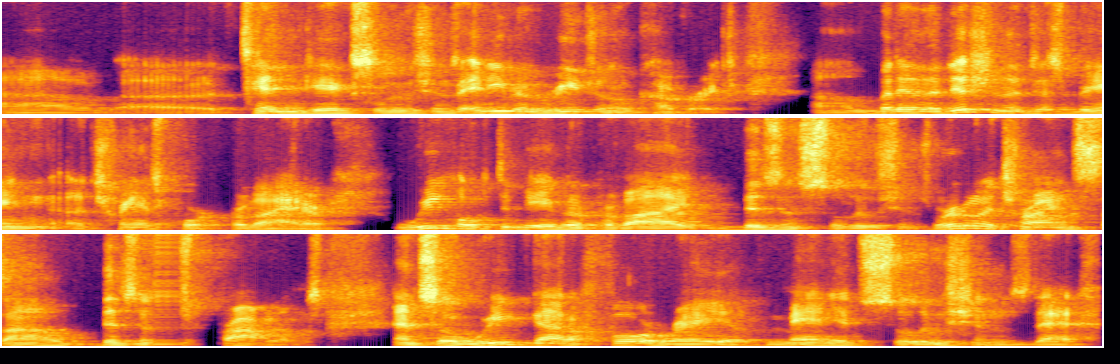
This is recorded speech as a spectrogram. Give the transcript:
uh, uh, 10 gig solutions, and even regional coverage. Um, but in addition to just being a transport provider, we hope to be able to provide business solutions. We're going to try and solve business problems. And so we've got a full array of managed solutions that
